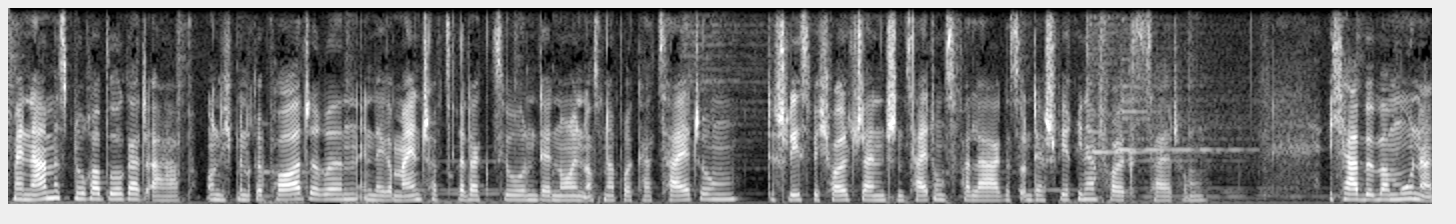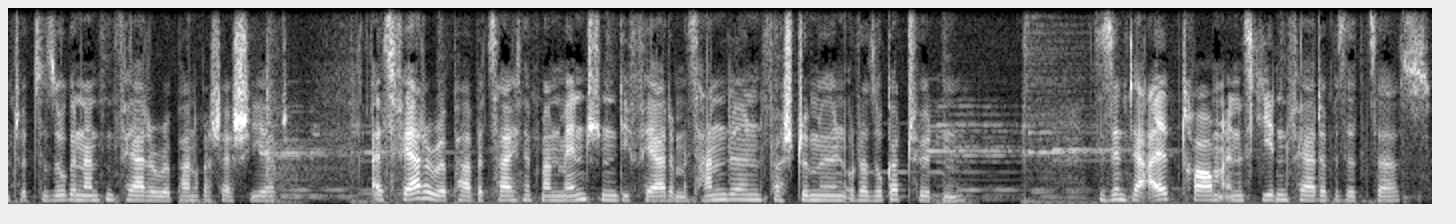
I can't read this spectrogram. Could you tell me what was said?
Mein Name ist Nora Burgert-Arp und ich bin Reporterin in der Gemeinschaftsredaktion der Neuen Osnabrücker Zeitung, des Schleswig-Holsteinischen Zeitungsverlages und der Schweriner Volkszeitung. Ich habe über Monate zu sogenannten Pferderippern recherchiert. Als Pferderipper bezeichnet man Menschen, die Pferde misshandeln, verstümmeln oder sogar töten. Sie sind der Albtraum eines jeden Pferdebesitzers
